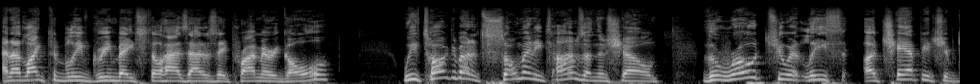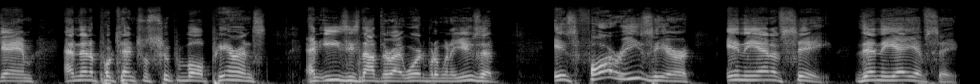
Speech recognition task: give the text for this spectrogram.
and I'd like to believe Green Bay still has that as a primary goal, We've talked about it so many times on this show. The road to at least a championship game and then a potential Super Bowl appearance, and easy is not the right word, but I'm going to use it, is far easier in the NFC than the AFC.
